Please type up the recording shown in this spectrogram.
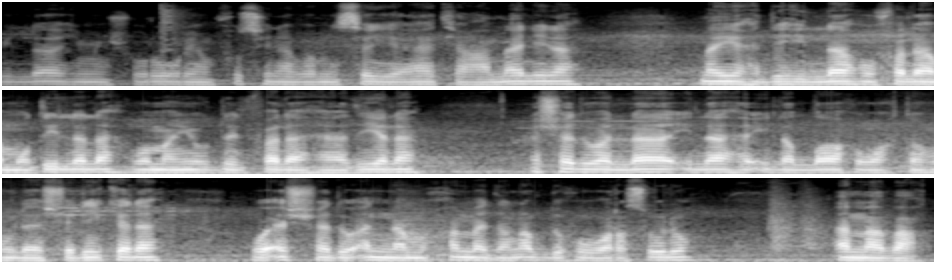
بالله من شرور أنفسنا ومن سيئات أعمالنا من يهده الله فلا مضل له ومن يضلل فلا هادي له أشهد أن لا إله إلا الله وحده لا شريك له وأشهد أن محمدا عبده ورسوله أما بعد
